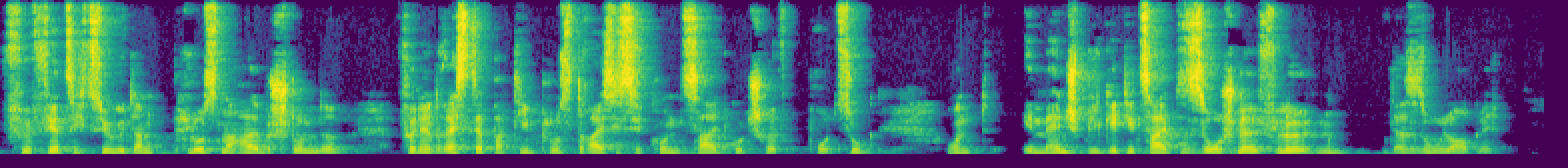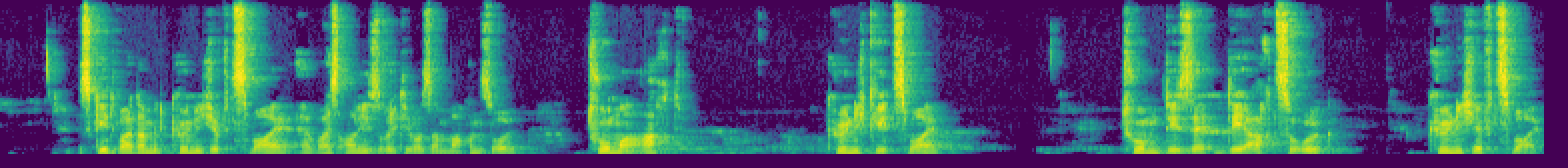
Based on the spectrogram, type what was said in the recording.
für 40 Züge, dann plus eine halbe Stunde. Für den Rest der Partie plus 30 Sekunden Zeitgutschrift pro Zug. Und im Endspiel geht die Zeit so schnell flöten, das ist unglaublich. Es geht weiter mit König F2. Er weiß auch nicht so richtig, was er machen soll. Turm A8, König G2, Turm D8 zurück, König F2.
